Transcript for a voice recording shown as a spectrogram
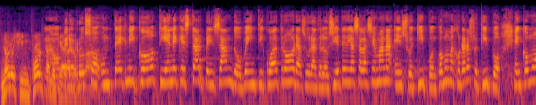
No les importa lo que hagan. No, pero Ruso, un técnico tiene que estar pensando 24 horas durante los 7 días a la semana en su equipo, en cómo mejorar a su equipo, en cómo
